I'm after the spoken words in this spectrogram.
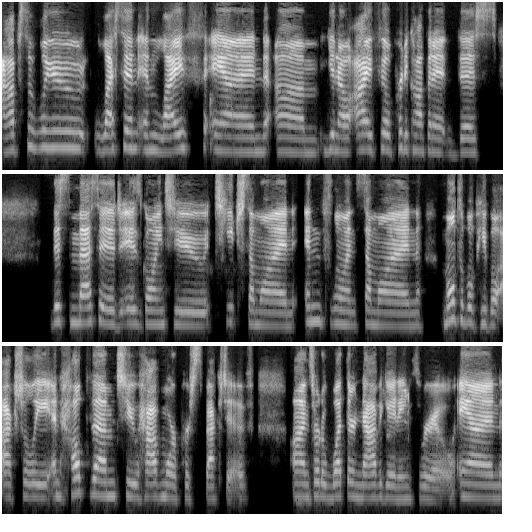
absolute lesson in life, and um, you know, I feel pretty confident this this message is going to teach someone, influence someone, multiple people actually, and help them to have more perspective on sort of what they're navigating through. And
